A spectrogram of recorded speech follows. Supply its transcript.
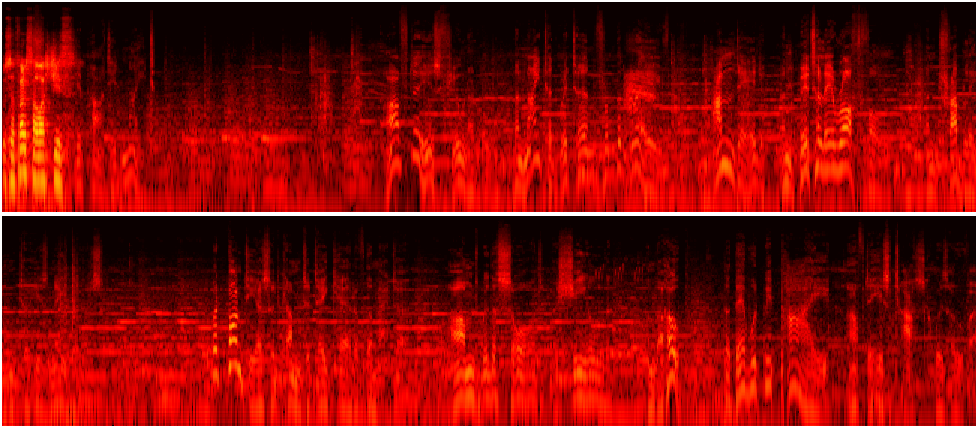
Bu sefer savaşçıyız. After his funeral, the knight had returned from the grave, undead and bitterly wrathful, and troubling to his neighbors. But Pontius had come to take care of the matter, armed with a sword, a shield, and the hope that there would be pie after his task was over.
